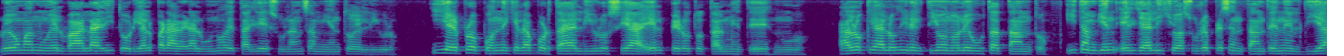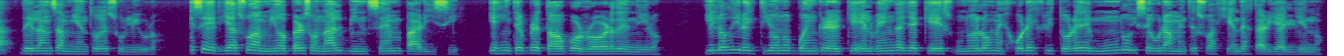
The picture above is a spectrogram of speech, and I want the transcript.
Luego Manuel va a la editorial para ver algunos detalles de su lanzamiento del libro y él propone que la portada del libro sea él pero totalmente desnudo. Algo que a los directivos no le gusta tanto. Y también él ya eligió a su representante en el día de lanzamiento de su libro. Ese sería su amigo personal Vincent Parisi, que es interpretado por Robert De Niro. Y los directivos no pueden creer que él venga ya que es uno de los mejores escritores del mundo y seguramente su agenda estaría lleno.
